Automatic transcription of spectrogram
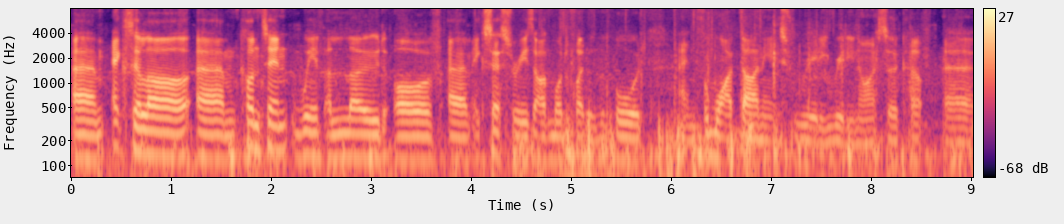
um, XLR um, content with a load of um, accessories that I've modified with the board. And from what I've done, it's really, really nice. So, uh,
